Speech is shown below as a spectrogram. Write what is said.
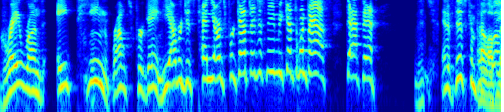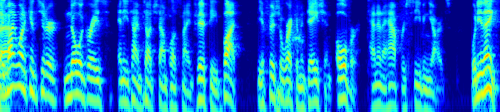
Gray runs 18 routes per game. He averages 10 yards per catch. I just need him to catch one pass. That's it. That's, and if this compels you, you might want to consider Noah Gray's anytime touchdown plus 950, but the official recommendation over 10 and a half receiving yards. What do you think?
